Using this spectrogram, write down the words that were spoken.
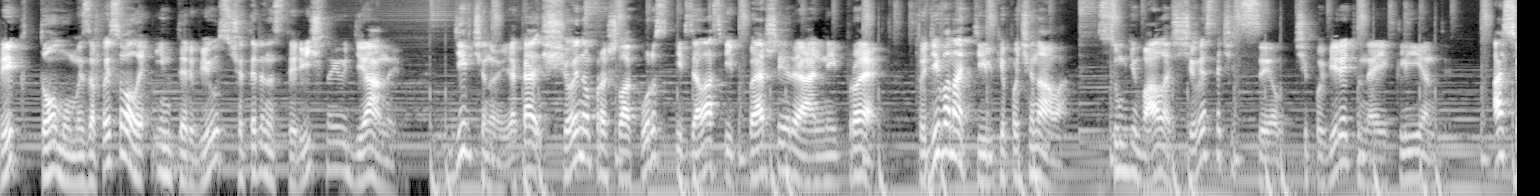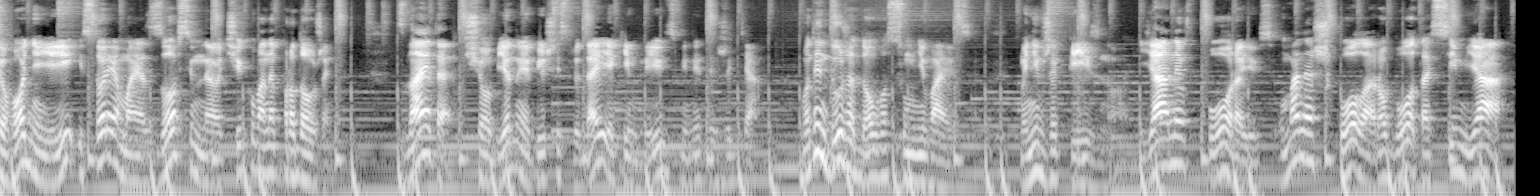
Рік тому ми записували інтерв'ю з 14-річною Діаною, дівчиною, яка щойно пройшла курс і взяла свій перший реальний проект. Тоді вона тільки починала, сумнівалась, чи вистачить сил, чи повірять у неї клієнти. А сьогодні її історія має зовсім неочікуване продовження. Знаєте, що об'єднує більшість людей, які мріють змінити життя? Вони дуже довго сумніваються. Мені вже пізно, я не впораюсь, у мене школа, робота, сім'я.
